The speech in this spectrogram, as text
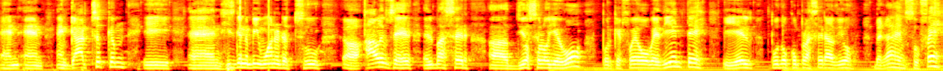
and and and God took him and he's gonna be one of the two uh, olives. Él, uh, Dios se lo llevó porque fue obediente y él pudo complacer a Dios, verdad, en su fe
